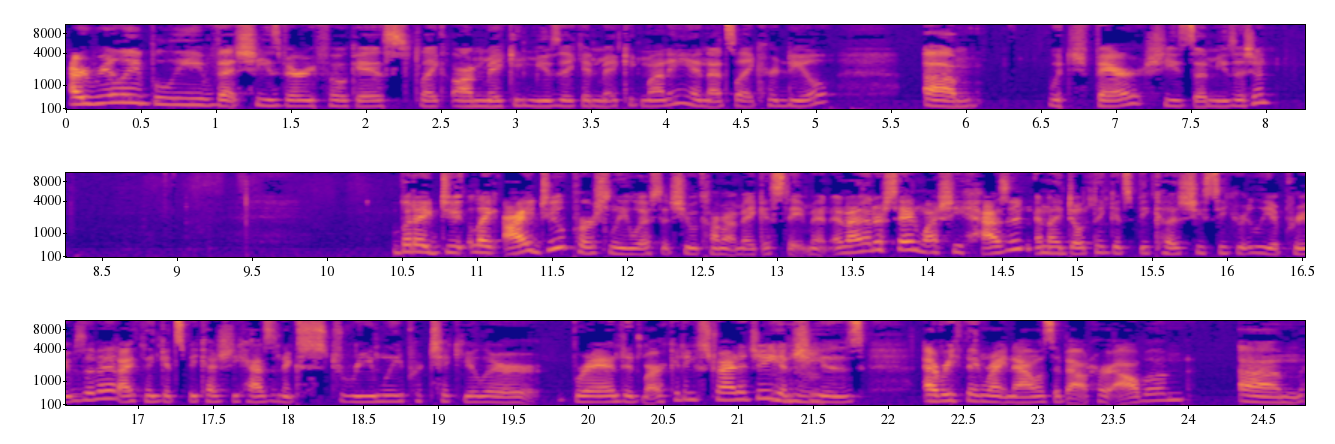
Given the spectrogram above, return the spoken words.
I really believe that she's very focused, like, on making music and making money, and that's like her deal. Um, which fair, she's a musician but I do like I do personally wish that she would come out and make a statement. And I understand why she hasn't, and I don't think it's because she secretly approves of it. I think it's because she has an extremely particular brand and marketing strategy and she is everything right now is about her album. Um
